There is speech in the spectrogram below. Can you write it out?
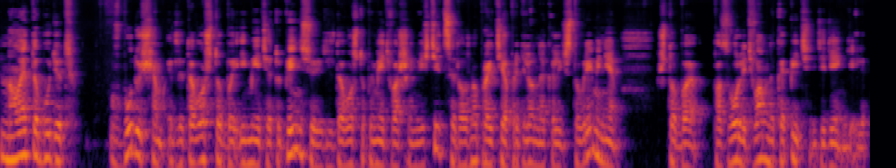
Но это будет в будущем, и для того, чтобы иметь эту пенсию, и для того, чтобы иметь ваши инвестиции, должно пройти определенное количество времени, чтобы позволить вам накопить эти деньги или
